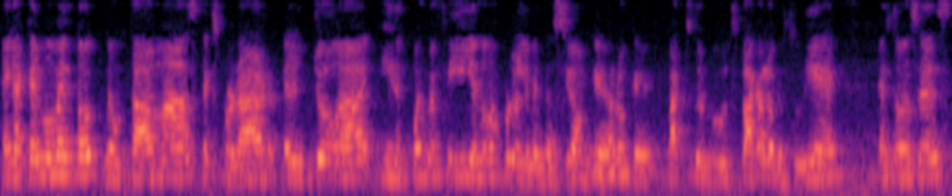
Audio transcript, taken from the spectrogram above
en aquel momento me gustaba más explorar el yoga y después me fui yendo más por la alimentación, que era lo que, back to the roots, back a lo que estudié. Entonces,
